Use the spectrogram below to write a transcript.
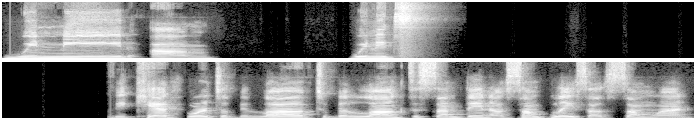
we need um we need to be cared for to be loved to belong to something or some place or someone.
